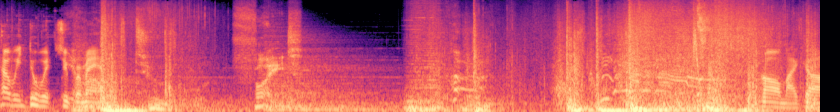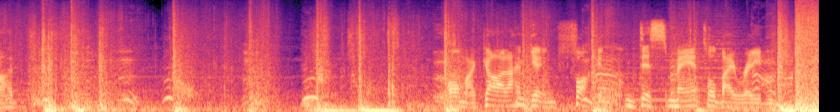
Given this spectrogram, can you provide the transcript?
That's how we do it, Superman. Two. Fight! Oh my god. Oh my god, I'm getting fucking dismantled by Raiden.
